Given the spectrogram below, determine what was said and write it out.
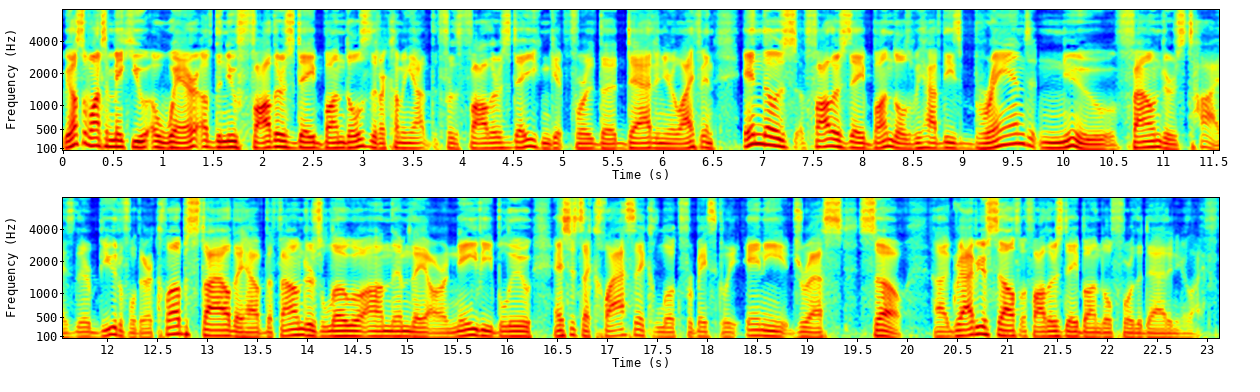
We also want to make you aware of the new Father's Day bundles that are coming out for the Father's Day. You can get for the dad in your life. And in those Father's Day bundles, we have these brand new Founders ties. They're beautiful. They're club style. They have the Founders logo on them. They are navy blue. It's just a classic look for basically any dress. So uh, grab yourself a Father's Day bundle for the dad in your life.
